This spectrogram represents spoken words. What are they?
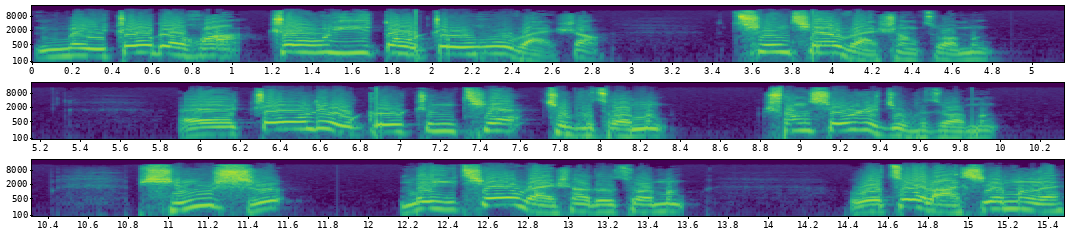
每周的话，周一到周五晚上，天天晚上做梦。呃，周六周天就不做梦，双休日就不做梦。平时每天晚上都做梦。我做哪些梦呢？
